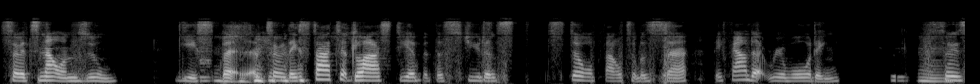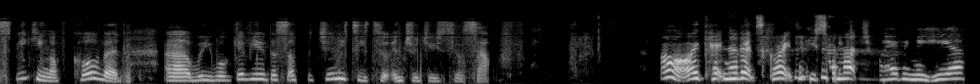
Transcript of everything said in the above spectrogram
so it's now on Zoom. Yes, but uh, so they started last year, but the students still felt it was uh, they found it rewarding. Mm. So speaking of COVID, uh, we will give you this opportunity to introduce yourself. Oh, okay. No, that's great. Thank you so much for having me here.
